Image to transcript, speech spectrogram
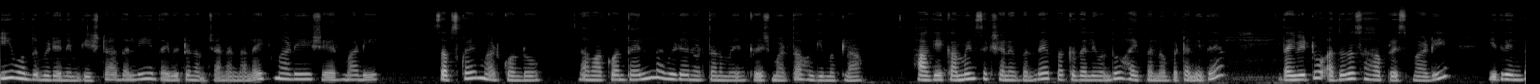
ಈ ಒಂದು ವಿಡಿಯೋ ನಿಮಗೆ ಇಷ್ಟ ಆದಲ್ಲಿ ದಯವಿಟ್ಟು ನಮ್ಮ ಚಾನಲ್ನ ಲೈಕ್ ಮಾಡಿ, ಶೇರ್ ಮಾಡಿ, ಸಬ್ಸ್ಕ್ರೈಬ್ ಮಾಡಿಕೊಂಡು ನಾವು ಹಾಕುವಂಥ ಎಲ್ಲ ವಿಡಿಯೋ ನೋಡ್ತಾ ನಮ್ಮನ್ನು ಎನ್ಕರೇಜ್ ಮಾಡ್ತಾ ಹೋಗಿ ಮಕ್ಕಳ. ಹಾಗೆ ಕಮೆಂಟ್ ಸೆಕ್ಷನ್ಗೆ ಬಂದರೆ ಪಕ್ಕದಲ್ಲಿ ಒಂದು ಹೈಪ್ ಅನ್ನೋ ಬಟನ್ ಇದೆ. ದಯವಿಟ್ಟು ಅದನ್ನು ಸಹ ಪ್ರೆಸ್ ಮಾಡಿ. ಇದರಿಂದ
